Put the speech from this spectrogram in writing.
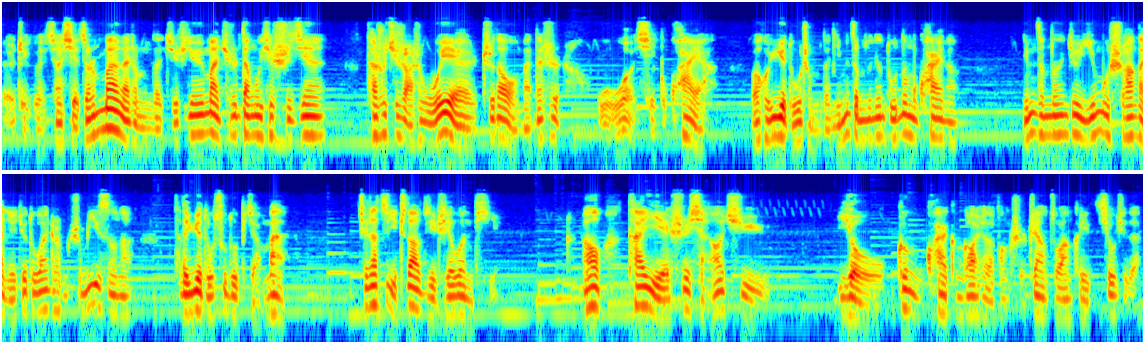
呃这个像写字慢啊什么的，其实因为慢确实耽误一些时间。他说其实老师我也知道我慢，但是我写不快呀，包括阅读什么的，你们怎么能读那么快呢？你们怎么能就一目十行感觉就读完这什么什么意思呢？他的阅读速度比较慢，其实他自己知道自己这些问题，然后他也是想要去有更快更高效的方式，这样做完可以休息的，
